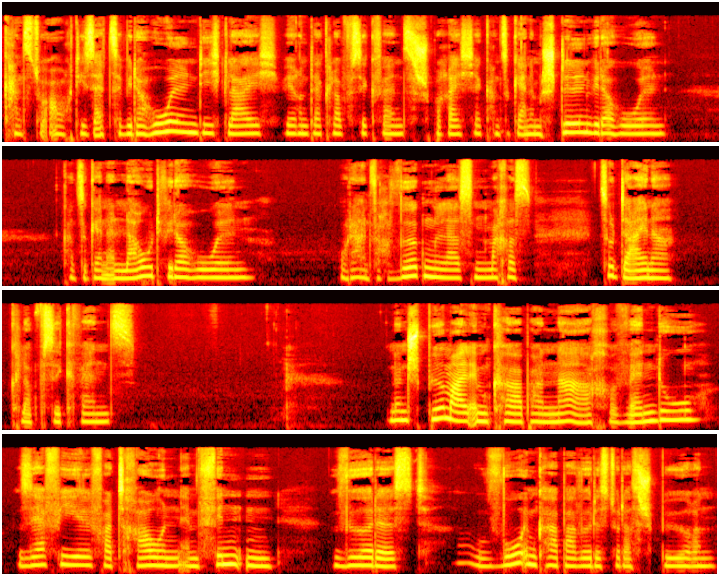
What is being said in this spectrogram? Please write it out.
kannst du auch die Sätze wiederholen, die ich gleich während der Klopfsequenz spreche. Kannst du gerne im Stillen wiederholen. Kannst du gerne laut wiederholen oder einfach wirken lassen. Mach es zu deiner Klopfsequenz. Und dann spür mal im Körper nach, wenn du sehr viel Vertrauen empfinden würdest wo im Körper würdest du das spüren,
